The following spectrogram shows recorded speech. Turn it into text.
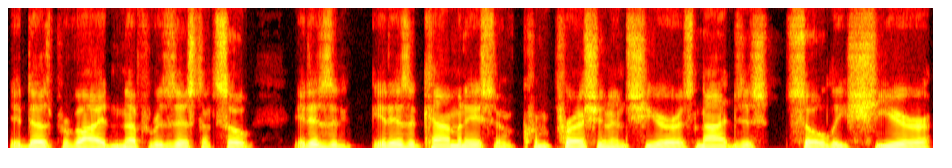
it does provide enough resistance. So it is a it is a combination of compression and shear. It's not just solely shear.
